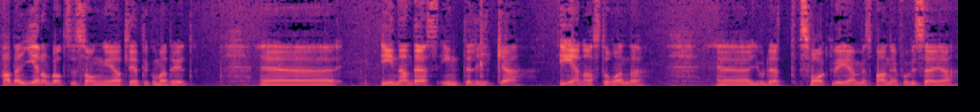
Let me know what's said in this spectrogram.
hade en genombrottssäsong i Atletico Madrid. Eh, innan dess inte lika enastående. Eh, gjorde ett svagt VM med Spanien får vi säga.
